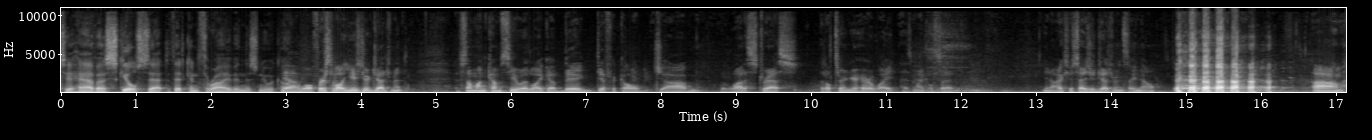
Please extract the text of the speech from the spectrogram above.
to have a skill set that can thrive in this new economy? Yeah, well, first of all, use your judgment. If someone comes to you with like a big, difficult job with a lot of stress that'll turn your hair white, as Michael said, you know, exercise your judgment. Say no. um,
